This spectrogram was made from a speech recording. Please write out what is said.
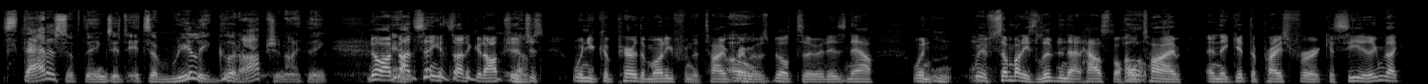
status of things, it's it's a really good option, I think. No, I'm not saying it's not a good option. Yeah. It's just when you compare the money from the time frame Oh. it was built to it is now. When if somebody's lived in that house the whole Oh. time and they get the price for a casita, they're gonna be like,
